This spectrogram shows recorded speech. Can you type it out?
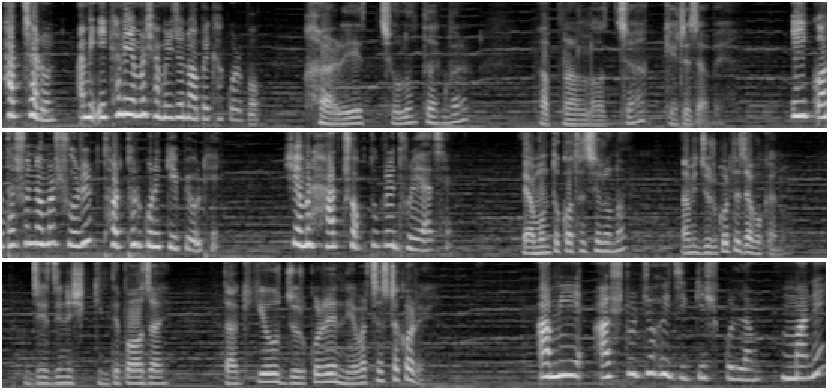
হাত ছাড়ুন আমি এখানেই আমার স্বামীর জন্য অপেক্ষা করব। আরে চলুন তো একবার। আপনার লজ্জা কেটে যাবে। এই কথা শুনে আমার শরীর থরথর করে কেঁপে ওঠে। সে আমার হাত শক্ত করে ধরে আছে। এমন তো কথা ছিল না। আমি জোর করতে যাব কেন? যে জিনিস কিনতে পাওয়া যায় তাকে কেউ জোর করে নেবার চেষ্টা করে? আমি আশ্চর্য হয়ে জিজ্ঞেস করলাম মানে?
